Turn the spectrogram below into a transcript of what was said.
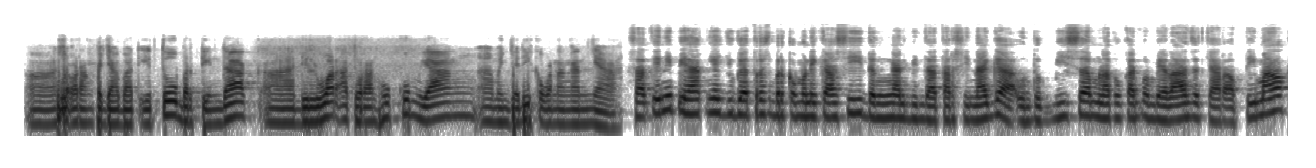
uh, seorang pejabat itu bertindak uh, di luar aturan hukum yang uh, menjadi kewenangannya. Saat ini pihaknya juga terus berkomunikasi dengan Bindatar Sinaga untuk bisa melakukan pembelaan secara optimal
